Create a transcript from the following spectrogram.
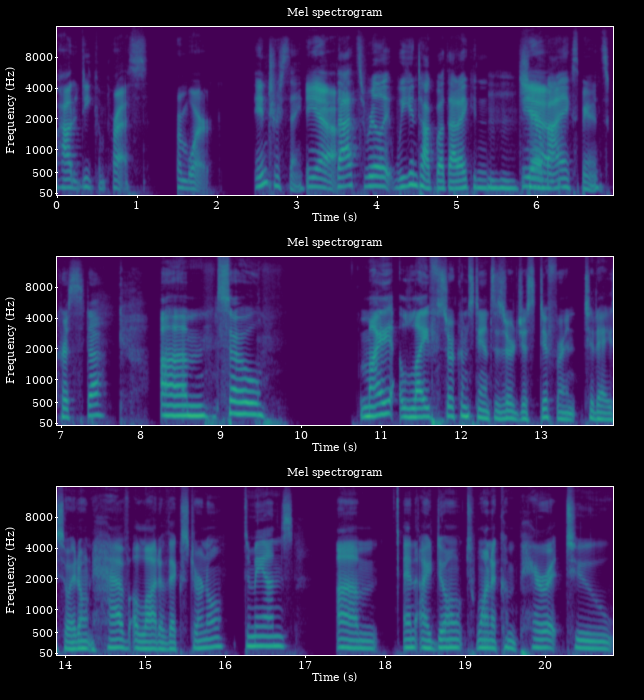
how to decompress from work. Interesting. Yeah. That's really, we can talk about that. I can Mhm. share Yeah. my experience. Krista? Um, so my life circumstances are just different today. So I don't have a lot of external demands. Um, and I don't want to compare it to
